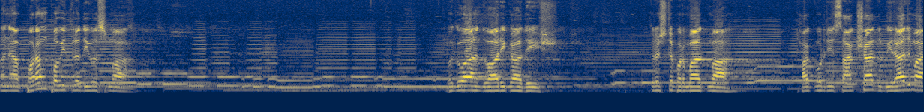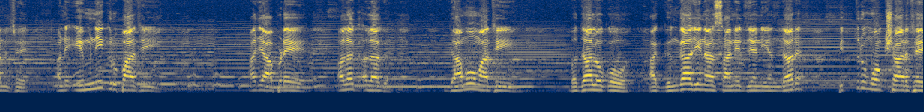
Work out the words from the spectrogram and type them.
અને આ પરમ પવિત્ર દિવસમાં ભગવાન દ્વારિકાધીશ, કૃષ્ણ પરમાત્મા ઠાકોરજી સાક્ષાત બિરાજમાન છે અને એમની કૃપાથી આજે આપણે અલગ અલગ ગામોમાંથી બધા લોકો આ ગંગાજીના સાનિધ્યની અંદર પિતૃ મોક્ષાર્થે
